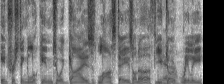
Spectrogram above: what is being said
interesting look into a guy's last days on Earth. You yeah. don't really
